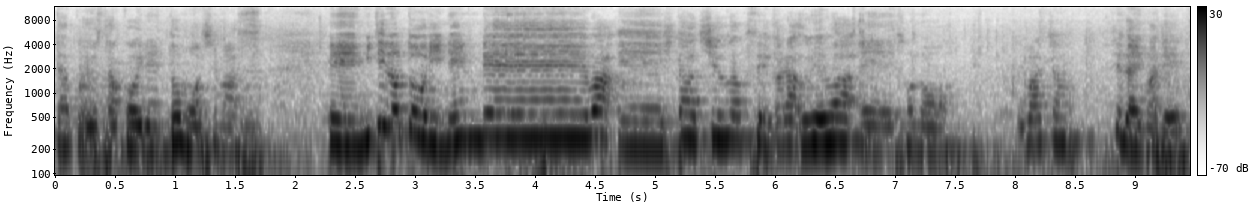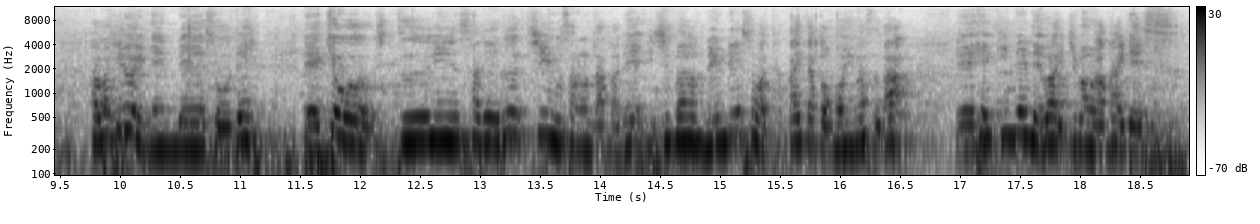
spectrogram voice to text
潮子よさこい連と申します、えー、見ての通り年齢は、えー、下は中学生から上は、えー、そのおばあちゃん世代まで幅広い年齢層で、えー、今日出演されるチームさんの中で一番年齢層は高いかと思いますが、えー、平均年齢は一番若いです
